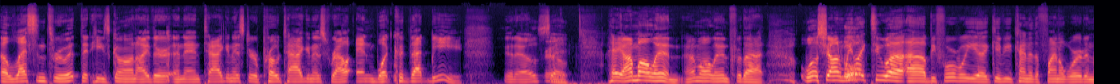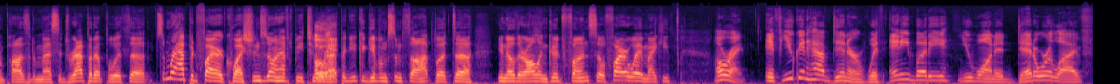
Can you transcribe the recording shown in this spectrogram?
a lesson through it that he's gone either an antagonist or a protagonist route, and what could that be? You know, so. Right hey, I'm all in. I'm all in for that. Well, Sean, cool. we like to, uh, uh, before we uh, give you kind of the final word and a positive message, wrap it up with uh, some rapid fire questions. Don't have to be too okay. rapid. You could give them some thought, but, uh, you know, they're all in good fun. So fire away, Mikey. All right. If you can have dinner with anybody you wanted, dead or alive,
